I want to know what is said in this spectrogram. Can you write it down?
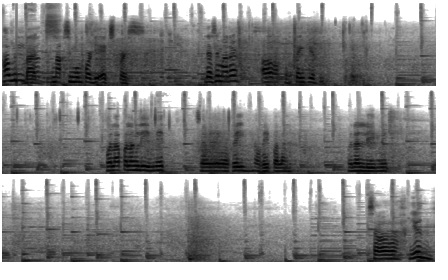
How many bags, Bags. maximum for the express? Doesn't matter? Oh, okay. Thank you. Wala palang limit. So, okay. Okay pa lang. Walang limit. So, yun.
